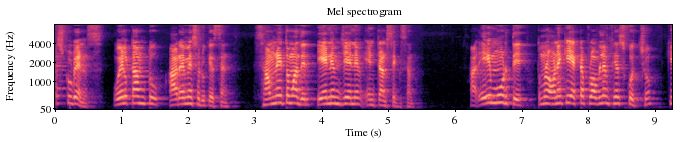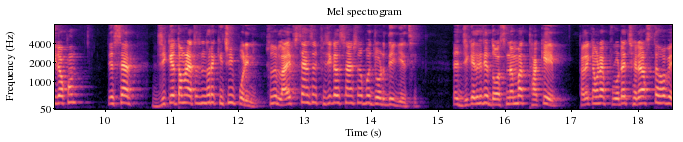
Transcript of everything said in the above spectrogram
Students welcome to R M S education সামনেই তোমাদের এএনএম জিএনএম এন্ট্রান্স এক্সাম আর এই মুহূর্তে তোমরা অনেকেই একটা প্রবলেম ফেস করছ। কীরকম যে স্যার জিকে তো আমরা এতদিন ধরে কিছুই পড়িনি, শুধু লাইফ সায়েন্স আর ফিজিক্যাল সায়েন্সের উপর জোর দিয়ে গিয়েছি। জিকে থেকে যে দশ নাম্বার থাকে, তাহলে কি আমরা পুরোটা ছেড়ে আসতে হবে?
